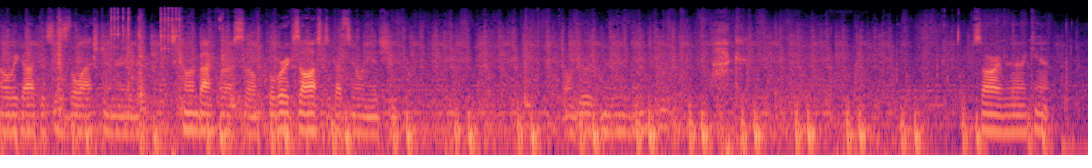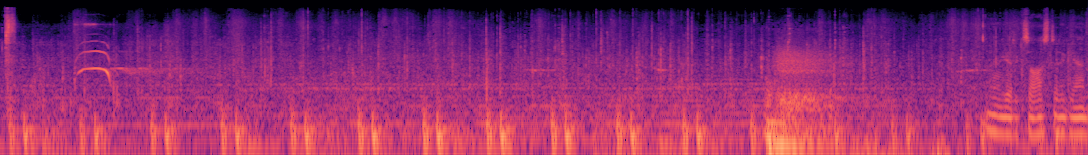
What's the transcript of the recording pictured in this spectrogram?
Oh, we got this. This is the last generator. It's coming back for us, though. But we're exhausted. That's the only issue. Don't do it, man. Fuck. Sorry, man. I can't. I'm gonna get exhausted again.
